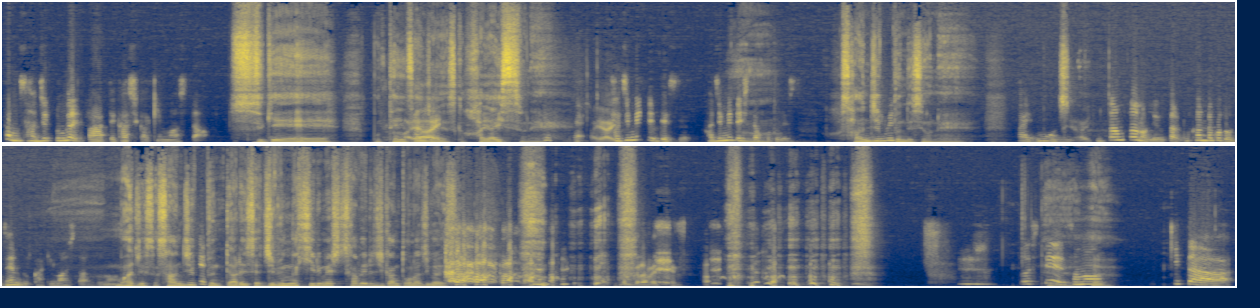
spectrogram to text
多分30分ぐらいでバーって歌詞書きました。すげえ。もう天才じゃないですか。早いっすよね。ね早い初めてです。初めてしたことです。30分ですよね。はい、もうねはい、歌ったので歌、浮かんだことを全部書きました。そのマジですか ?30 分ってあれですよ。自分が昼飯食べる時間と同じぐらいですよ。比べてんすかそして、そはのギタ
